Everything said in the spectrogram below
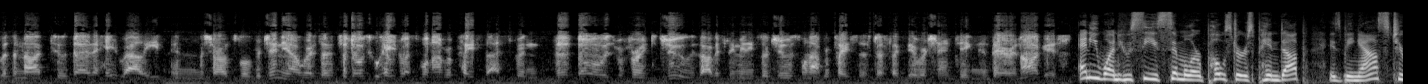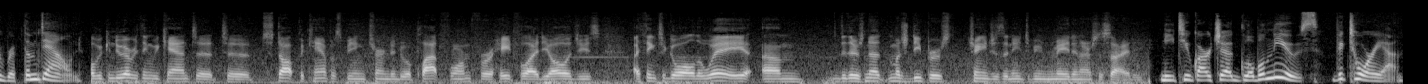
was a nod to the, the hate rally in Charlottesville, Virginia, where the, so those who hate us will not replace us. When the those referring to Jews, obviously meaning so Jews will not replace us, just like they were chanting there in August. Anyone who sees similar posters pinned up is being asked to rip them down. Well, we can do everything we can to, to stop the campus being turned into a platform for hateful ideologies. I think to go all the way, um, there's not much deeper changes that need to be made in our society. Neetu Garcha, Global News, Victoria.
